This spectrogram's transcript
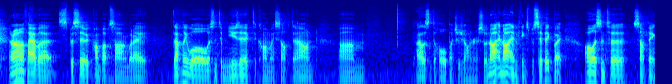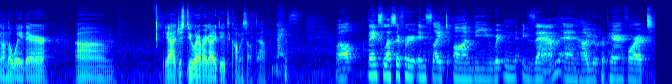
I don't know if I have a specific pump up song, but I definitely will listen to music to calm myself down. Um, I listen to a whole bunch of genres, so not not anything specific, but I'll listen to something on the way there. Um, yeah, just do whatever I got to do to calm myself down. nice. Well, thanks, Lester, for your insight on the written exam and how you're preparing for it.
